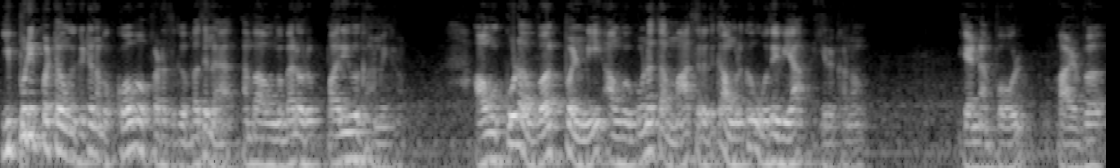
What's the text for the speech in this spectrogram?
இப்படிப்பட்டவங்க கிட்ட நம்ம கோபப்படுறதுக்கு பதிலாக நம்ம அவங்க மேல ஒரு பரிவு காமிக்கணும் அவங்க கூட ஒர்க் பண்ணி அவங்க குணத்தை மாத்துறதுக்கு அவங்களுக்கு உதவியா இருக்கணும். எண்ணம் போல்? வாழ்வு.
